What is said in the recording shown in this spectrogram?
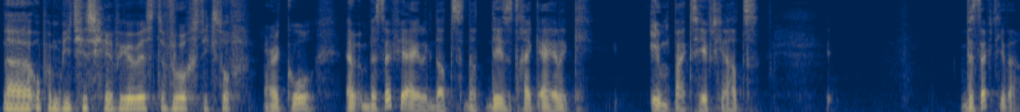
-hmm. op een beat geschreven geweest voor stikstof. Alright, cool. En besef je eigenlijk dat, dat deze track eigenlijk impact heeft gehad? Besef je dat?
